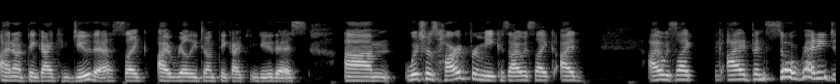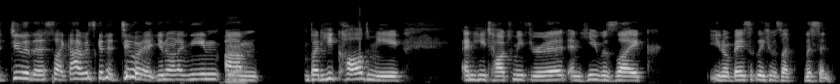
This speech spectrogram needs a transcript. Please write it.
I don't think I can do this. Like, I really don't think I can do this. Um, which was hard for me because I was like, I, I was like, I had been so ready to do this. Like, I was going to do it. You know what I mean? Yeah. Um, but he called me and he talked me through it. And he was like, you know, basically he was like, listen,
